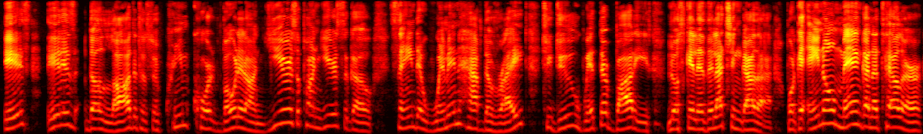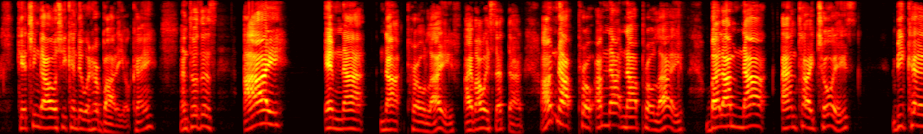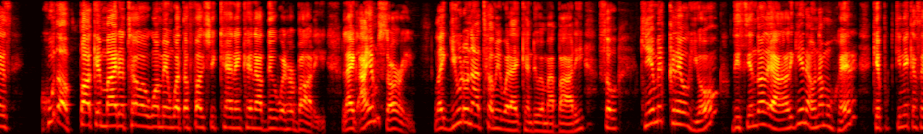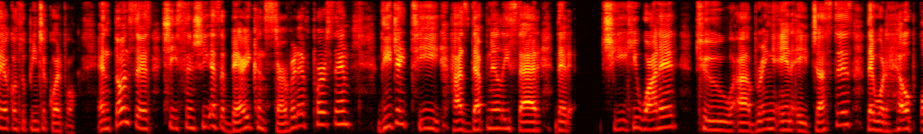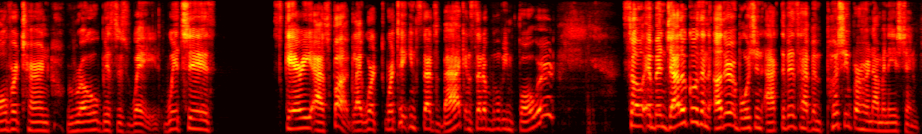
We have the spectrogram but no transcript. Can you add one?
is it is the law that the Supreme Court voted on years upon years ago, saying that women have the right to do with their bodies los que les dé la chingada. Porque ain't no man gonna tell her que chingado she can do with her body, okay? Entonces, I am not not pro-life. I've always said that. I'm not pro I'm not not pro-life, but I'm not anti-choice because who the fuck am I to tell a woman what the fuck she can and cannot do with her body? Like, I am sorry. Like, you do not tell me what I can do in my body. So, ¿quién me creo yo diciéndole a alguien, a una mujer, que tiene que hacer con su pinche cuerpo? Entonces, she, since she is a very conservative person, DJT has definitely said that she he wanted to uh, bring in a justice that would help overturn Roe versus Wade, which is scary as fuck. Like we're we're taking steps back instead of moving forward. So evangelicals and other abortion activists have been pushing for her nomination.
